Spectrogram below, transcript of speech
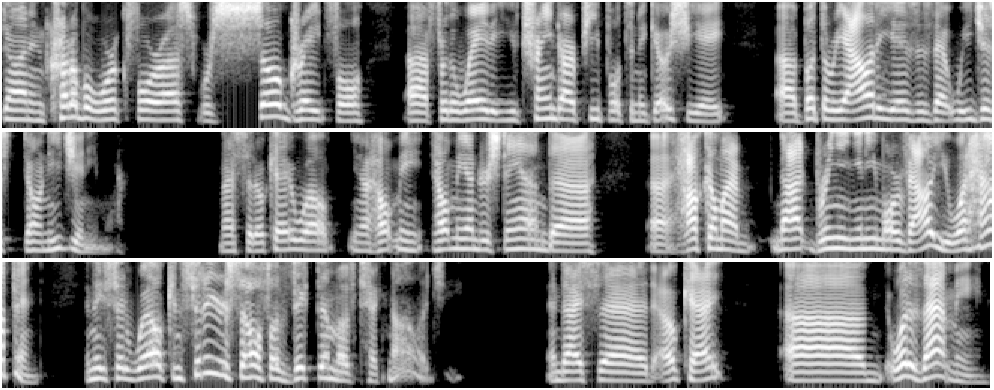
done incredible work for us. We're so grateful uh, for the way that you've trained our people to negotiate. Uh, but the reality is, is that we just don't need you anymore. And I said, okay, well, you know, help me, help me understand. Uh, uh how come I'm not bringing any more value? What happened? And they said, well, consider yourself a victim of technology. And I said, okay, um, what does that mean?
